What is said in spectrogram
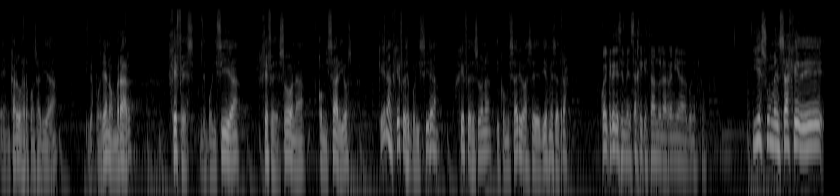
en, cargos de responsabilidad, y los podría nombrar, jefes de policía, jefes de zona, comisarios, que eran jefes de policía, jefes de zona y comisarios hace 10 meses atrás. ¿Cuál cree que es el mensaje que está dando la reñida con esto? Y es un mensaje de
